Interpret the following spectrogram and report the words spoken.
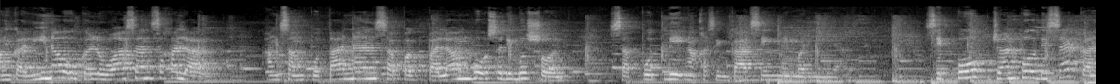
Ang kalinaw ug kaluwasan sa kalag, ang sangputanan sa pagpalambo sa debosyon sa putli nga kasing-kasing ni Maria. Si Pope John Paul II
